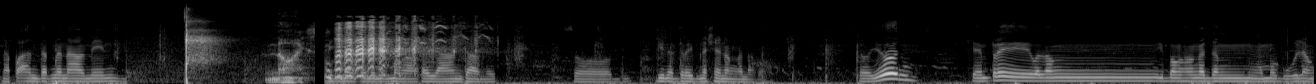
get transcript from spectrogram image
Napaandar na namin. Nice. bigyan ko ng mga kailangan gamit. So, di- dinadrive na siya ng anak ko. So, yun. Siyempre, walang ibang hangad ang mga magulang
